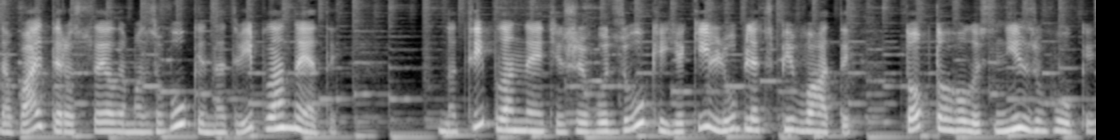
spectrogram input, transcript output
Давайте розселимо звуки на дві планети. На цій планеті живуть звуки, які люблять співати, тобто голосні звуки.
